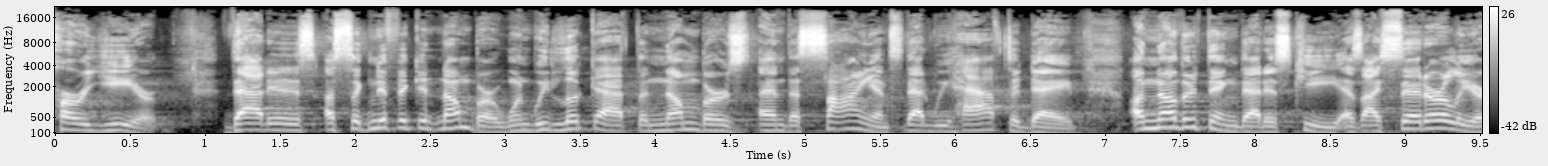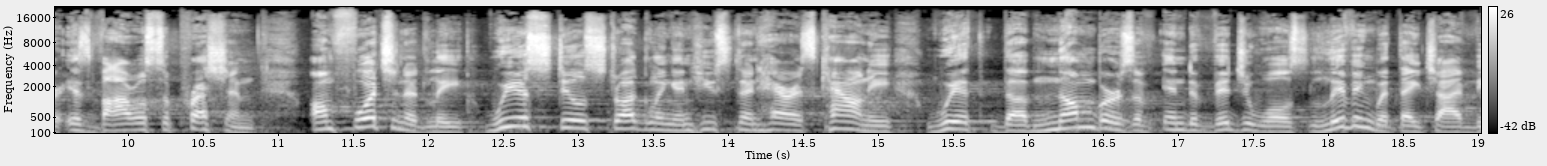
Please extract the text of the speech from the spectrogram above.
per year. That is a significant number when we look at the numbers and the science that we have today. Another thing that is key, as I said earlier, is viral suppression. Unfortunately, we are still struggling in Houston Harris County with the numbers of individuals living with HIV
